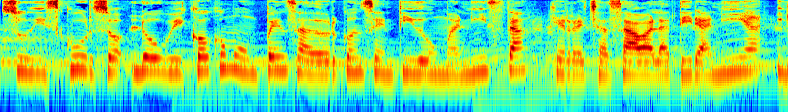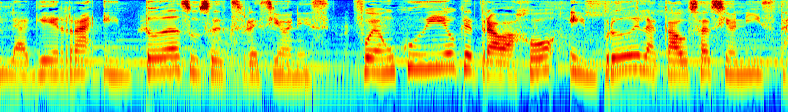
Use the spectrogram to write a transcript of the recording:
Su discurso lo ubicó como un pensador con sentido humanista que rechazaba la tiranía y la guerra en todas sus expresiones. Fue un judío que trabajó en pro de la causa sionista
